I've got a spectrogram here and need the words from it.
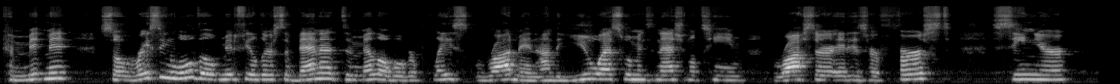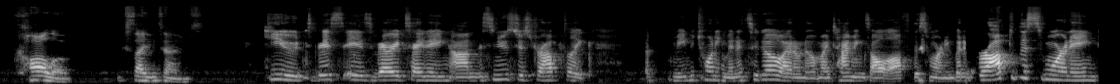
commitment. So, Racing Louisville midfielder Savannah DeMelo will replace Rodman on the U.S. women's national team roster. It is her first senior call up. Exciting times. Huge. This is very exciting. Um, this news just dropped like maybe 20 minutes ago. I don't know. My timing's all off this morning, but it dropped this morning.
